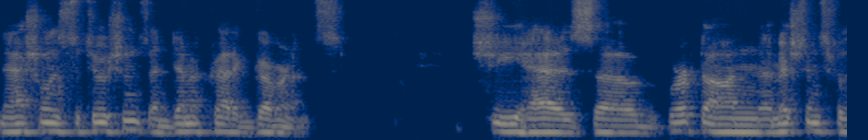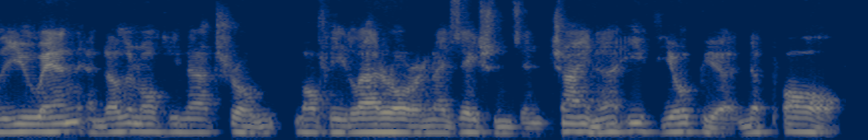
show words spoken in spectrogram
national institutions, and democratic governance. She has uh, worked on missions for the UN and other multilateral, multilateral organizations in China, Ethiopia, Nepal,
